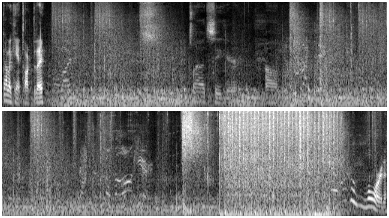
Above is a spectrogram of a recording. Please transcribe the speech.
God, I can't talk today. Uh, let's see here. Um, oh Lord.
